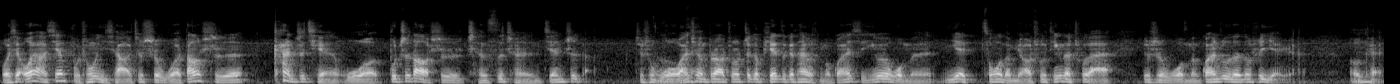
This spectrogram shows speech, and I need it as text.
我想我想先补充一下，就是我当时。看之前我不知道是陈思诚监制的，就是我完全不知道说这个片子跟他有什么关系，因为我们你也从我的描述听得出来，就是我们关注的都是演员，OK，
